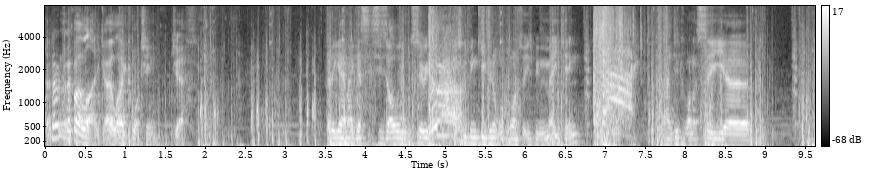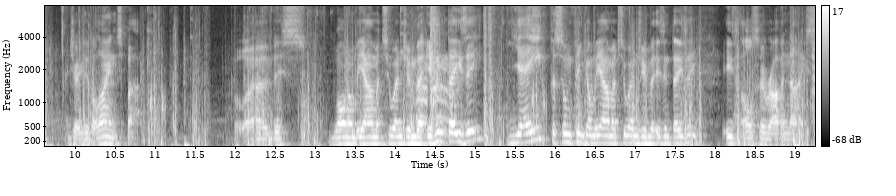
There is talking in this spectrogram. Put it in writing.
I don't know if I like. I like watching Jeff. But again, I guess it's his old series. Actually been keeping up with the ones that he's been making. And I did want to see uh, Jaded Alliance back. But uh, this one on the Arma 2 engine that isn't DayZ, yay for something on the Arma 2 engine that isn't DayZ, is also rather nice.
